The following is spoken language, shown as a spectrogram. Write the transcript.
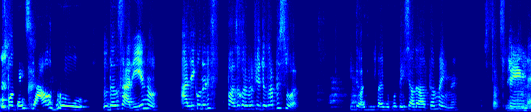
O potencial do, do dançarino ali quando ele faz a coreografia de outra pessoa. Então a gente vai ver o potencial dela também, né? Só que, Sim, né?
